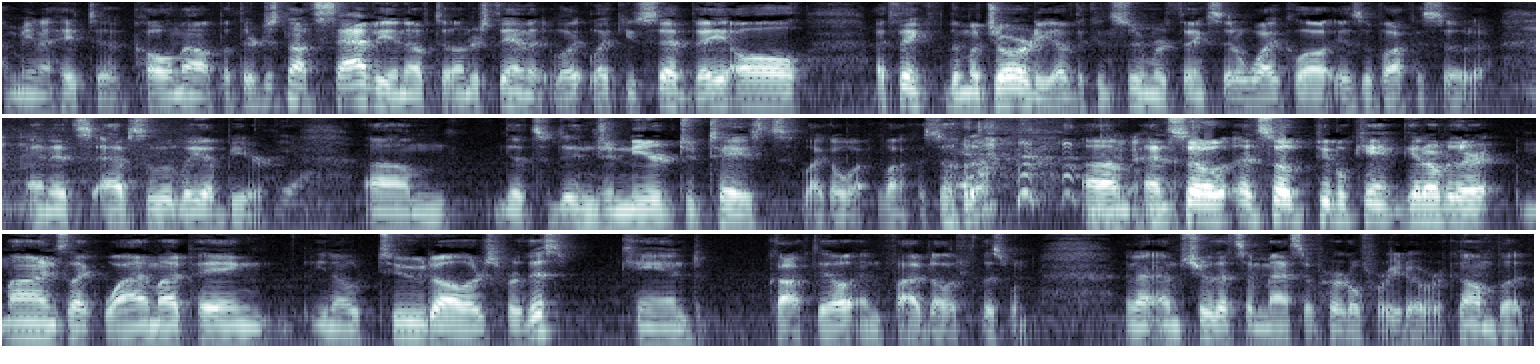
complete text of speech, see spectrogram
I mean, I hate to call them out, but they're just not savvy enough to understand that. Like, like you said, they all. I think the majority of the consumer thinks that a White Claw is a vodka soda, and it's absolutely a beer. Um, it's engineered to taste like a vodka soda, um, and so and so people can't get over their minds like, why am I paying you know two dollars for this canned cocktail and five dollars for this one. And I'm sure that's a massive hurdle for you to overcome, but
